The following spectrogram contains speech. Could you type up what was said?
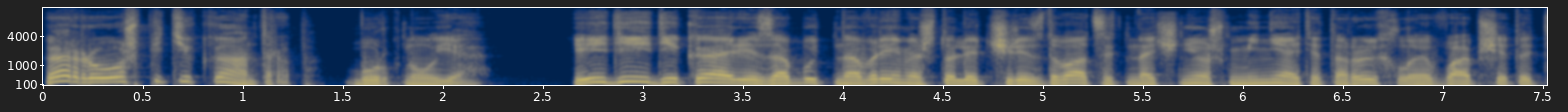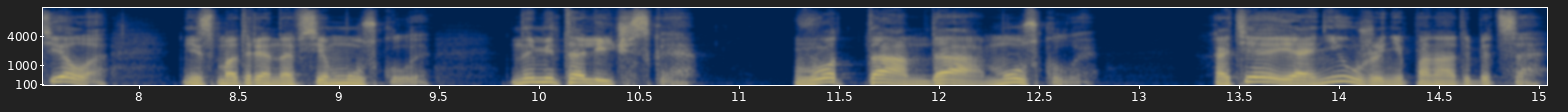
«Хорош, пятикантроп», — буркнул я. «Иди, дикарь, и забудь на время, что лет через двадцать начнешь менять это рыхлое вообще-то тело, несмотря на все мускулы, на металлическое». Вот там, да, мускулы. Хотя и они уже не понадобятся.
